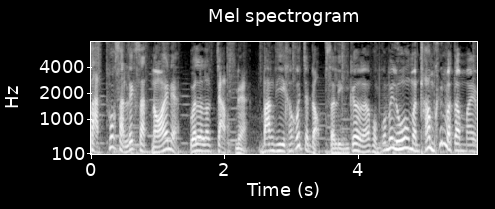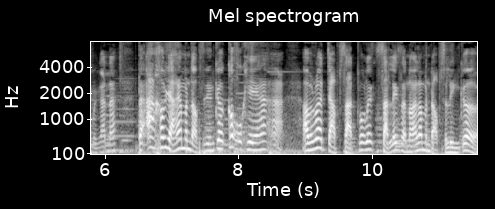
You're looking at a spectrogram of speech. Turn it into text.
สัตว์พวกสัตว์เล็กสัตว์น้อยเนี่ยเวลาเราจับเนี่ยบางทีเขาก็จะดรอปสลิงเกอร์นะผมก็ไม่รู้ว่ามันทำขึ้นมาทำไมเหมือนกันนะแต่อะเขาอยากให้มันดรอปสลิงเกอร์ก็โอเคฮะอะเอาเป็นว่าจับสัตว์พวกเล็กสัตว์เล็กสัตว์น้อยแล้วมันดรอปสลิงเกอร์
